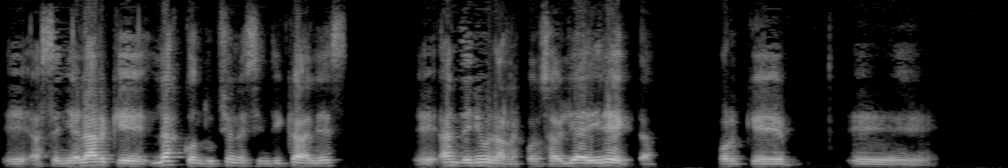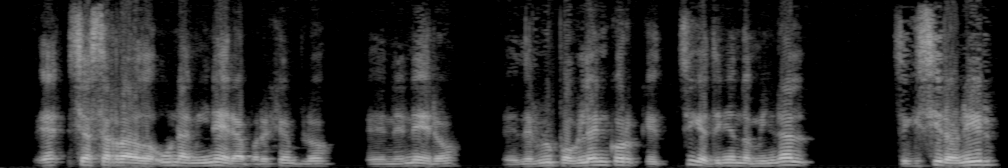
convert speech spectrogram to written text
eh, a señalar que las conducciones sindicales eh, han tenido una responsabilidad directa, porque eh, se ha cerrado una minera, por ejemplo, en enero, del grupo Glencore, que sigue teniendo mineral, se quisieron ir,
